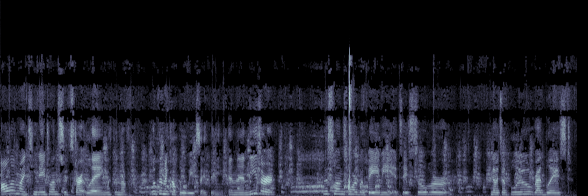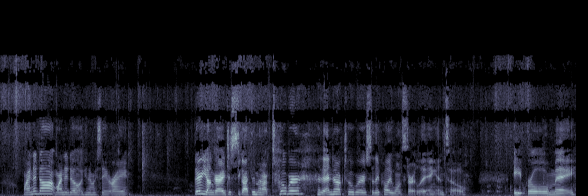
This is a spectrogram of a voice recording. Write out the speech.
All of my teenage ones should start laying within the within a couple of weeks, I think. And then these are, this one's more of a baby. It's a silver, no, it's a blue red-laced Wyandotte, Wyandotte, I can never say it right. They're younger. I just got them in October, or the end of October, so they probably won't start laying until April, May.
